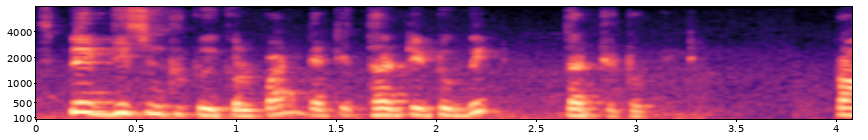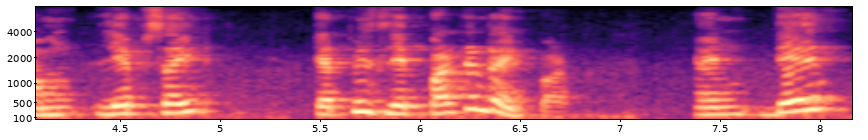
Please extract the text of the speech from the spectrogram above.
split this into two equal part that is 32 bit 32 bit from left side that means left part and right part. And then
